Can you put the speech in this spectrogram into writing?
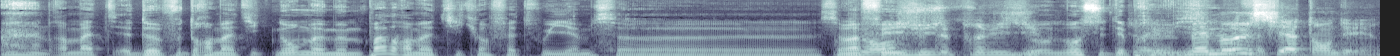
Et, dramati- de- dramatique, non, mais même pas dramatique en fait, Williams. euh, ça m'a fait c'était juste. prévisible. Non, non, c'était prévisible. Même eux s'y attendaient. hein.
